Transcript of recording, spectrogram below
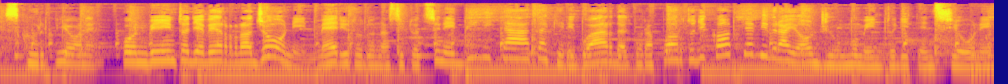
Scorpione, convinto di aver ragione in merito ad una situazione delicata che riguarda il tuo rapporto di coppia, vivrai oggi un momento di tensione.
